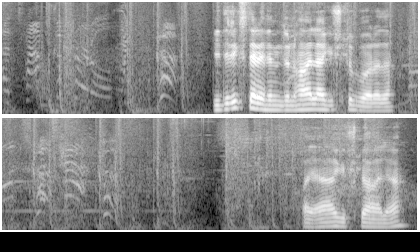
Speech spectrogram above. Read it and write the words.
Attack the turtle. Vidrix denedim dün hala güçlü bu arada. Bayağı güçlü hala.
